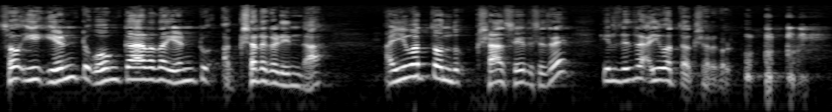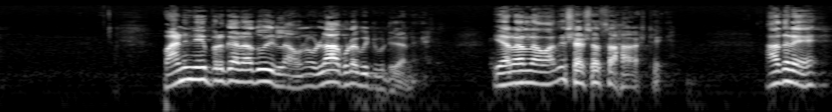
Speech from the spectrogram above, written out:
ಸೊ ಈ ಎಂಟು ಓಂಕಾರದ ಎಂಟು ಅಕ್ಷರಗಳಿಂದ ಐವತ್ತೊಂದು ಕ್ಷ ಸೇರಿಸಿದರೆ ಇಲ್ಲದಿದ್ದರೆ ಐವತ್ತು ಅಕ್ಷರಗಳು. ಪಾಣಿನಿ ಪ್ರಕಾರ ಅದೂ ಇಲ್ಲ, ಅವನು ಉಳ್ಳ ಕೂಡ ಬಿಟ್ಟುಬಿಟ್ಟಿದ್ದಾನೆ. ಎರಲವಾದ ಶಶ ಸಹ ಅಷ್ಟೇ. ಆದರೆ,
